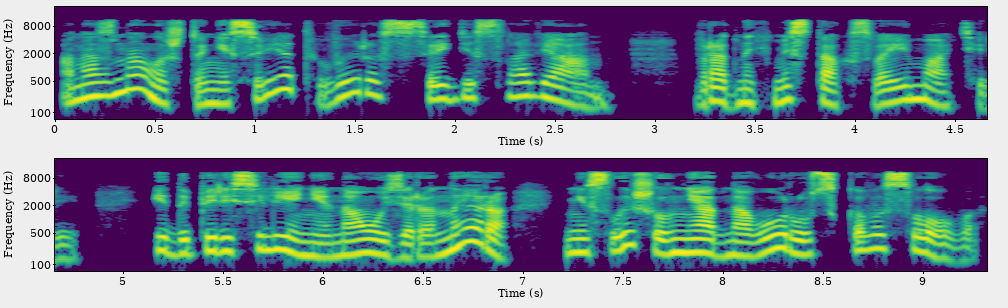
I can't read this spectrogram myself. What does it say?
Она знала, что Несвет вырос среди славян, в родных местах своей матери, и до переселения на озеро Нера не слышал ни одного русского слова.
